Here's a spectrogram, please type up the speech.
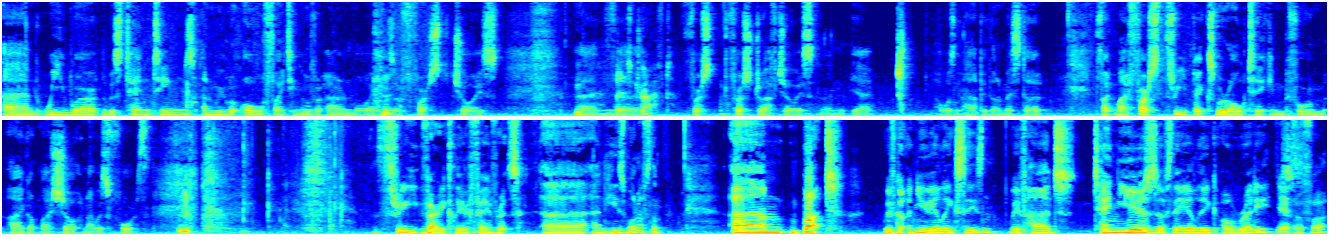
And we were there was ten teams, and we were all fighting over Aaron Mooy as our first choice. And, first uh, draft. First first draft choice, and yeah, I wasn't happy that I missed out. In fact, my first three picks were all taken before I got my shot, and I was fourth. three very clear favourites, uh, and he's one of them. Um, but we've got a new A League season. We've had 10 years of the A League already Yes. so far.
